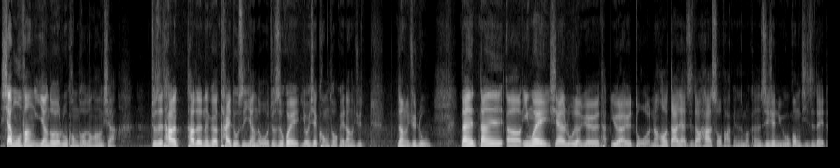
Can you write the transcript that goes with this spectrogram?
项目方一样都有撸空投状况下，就是他的他的那个态度是一样的，我就是会有一些空投可以让你去让你去撸，但但呃，因为现在撸人越来越越来越多，然后大家也知道他的手法可能什么，可能是一些女巫攻击之类的，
